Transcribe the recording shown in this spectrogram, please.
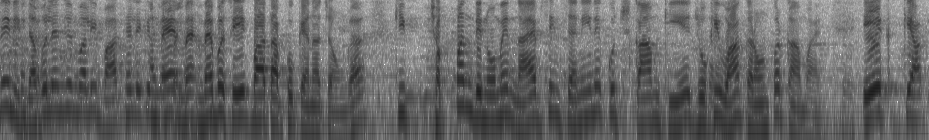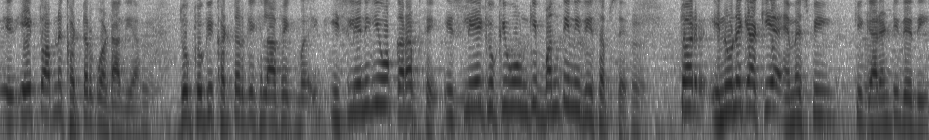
नहीं नहीं डबल इंजन वाली बात है लेकिन मैं, मैं मैं बस एक बात आपको कहना चाहूँगा कि छप्पन दिनों में नायब सिंह सैनी ने कुछ काम किए जो कि वहाँ ग्राउंड पर काम आए। एक क्या एक तो आपने खट्टर को हटा दिया। दो क्योंकि खट्टर के खिलाफ एक इसलिए नहीं कि वो करप्ट थे इसलिए क्योंकि वो उनकी बनती नहीं थी सबसे। तो इन्होंने क्या किया? एमएसपी की गारंटी दे दी।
